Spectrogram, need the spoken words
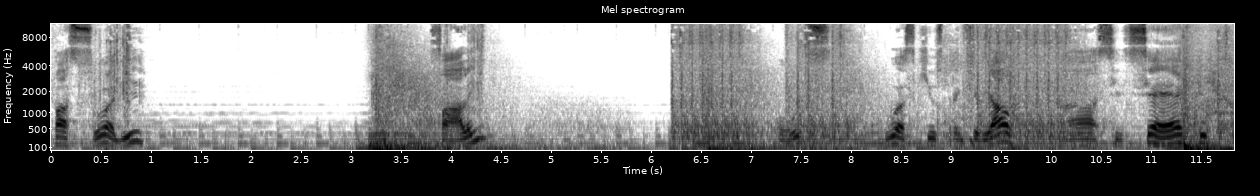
passou ali. Fallen. Boltz. Duas kills pra Imperial. Ah, se, se é eco.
